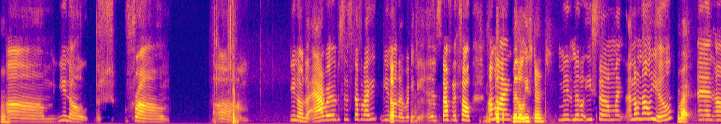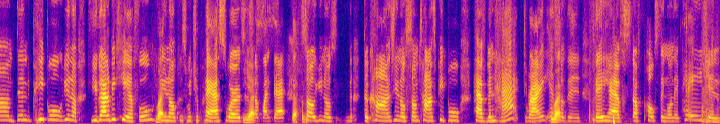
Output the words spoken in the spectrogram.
mm-hmm. um you know from um you know the Arabs and stuff like you know the Arabian and stuff. And so I'm like Middle Easterns, Middle Eastern. I'm like, I don't know you. Right. And um, then people, you know, you got to be careful, right. you know, because with your passwords and yes, stuff like that. Definitely. So, you know, the, the, cons, you know, sometimes people have been hacked, right? And right. so then they have stuff posting on their page and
